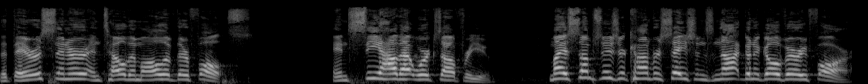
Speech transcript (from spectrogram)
that they're a sinner and tell them all of their faults and see how that works out for you my assumption is your conversation's not going to go very far.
